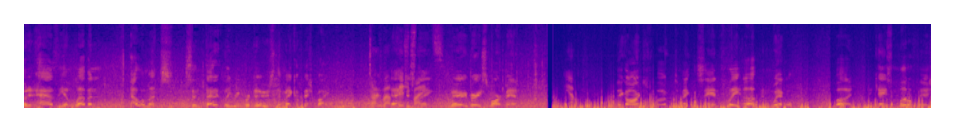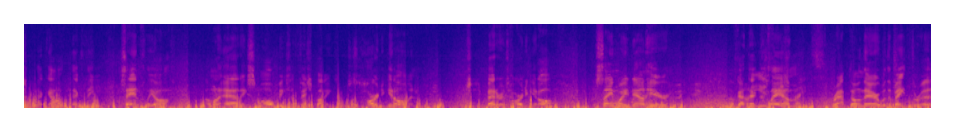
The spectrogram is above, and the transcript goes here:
but it has the 11 elements synthetically reproduced that make a fish bite. Talk about fish bites. thing. Very, very smart man. Yep. Big orange float to make the sand flea up and wiggle. But in case a little fish peck out, peck the sand flea off, I'm going to add a small piece of fish bite, which is hard to get on, which is better, it's hard to get off. The same way down here, I've got that clam wrapped on there with a bait thread,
